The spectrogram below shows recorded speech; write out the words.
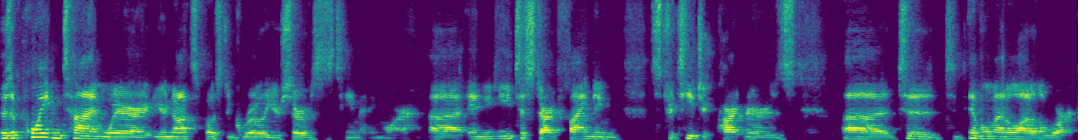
there's a point in time where you're not supposed to grow your services team anymore, uh, and you need to start finding strategic partners uh, to, to, implement a lot of the work.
